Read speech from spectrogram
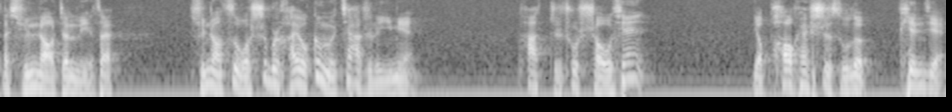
在寻找真理，在寻找自我，是不是还有更有价值的一面？他指出，首先要抛开世俗的偏见，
